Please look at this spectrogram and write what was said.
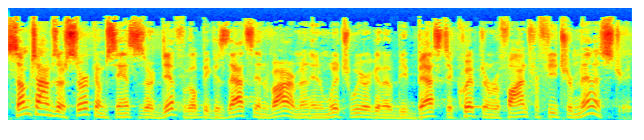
Sometimes our circumstances are difficult because that's the environment in which we are going to be best equipped and refined for future ministry.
